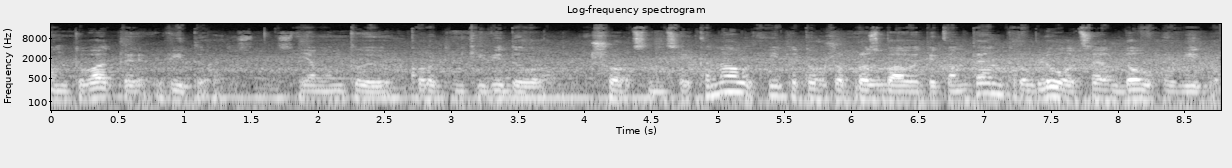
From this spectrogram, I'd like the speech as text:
монтувати відео. Я монтую коротенькі відео шортс на цей канал, і для того, щоб розбавити контент, роблю оце довге відео.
